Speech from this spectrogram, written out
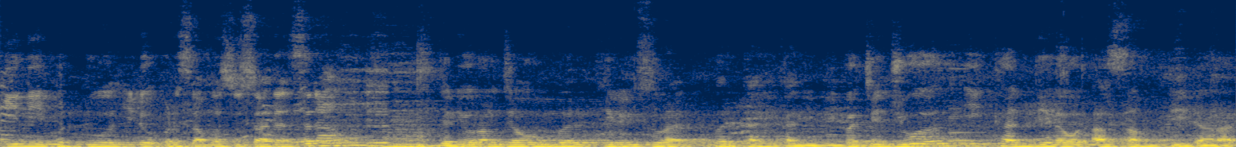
kini berdua hidup bersama susah dan senang Jadi orang jauh berkirim surat berkali-kali dibaca jua Ikan di laut asam di darat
